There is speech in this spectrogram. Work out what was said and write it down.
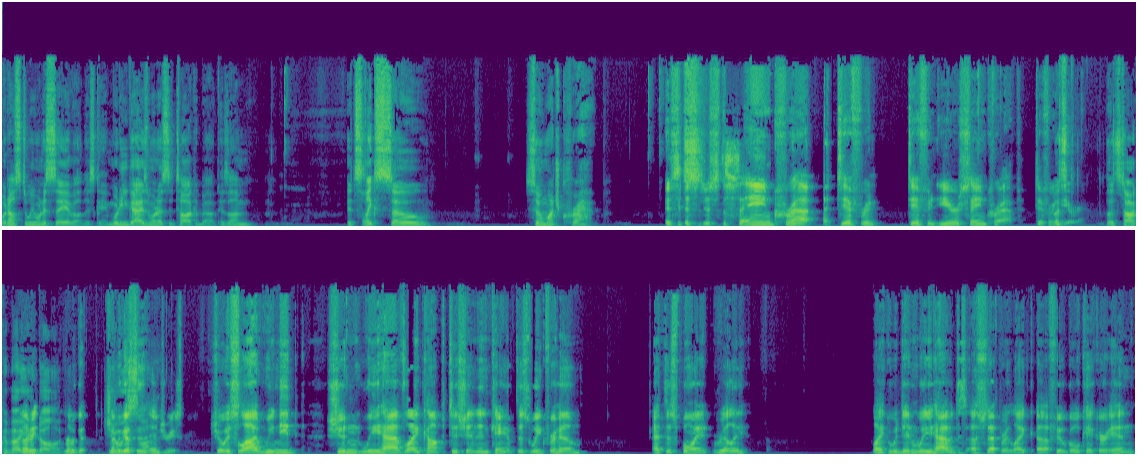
what else do we want to say about this game? What do you guys want us to talk about? Because I'm, it's like so, so much crap. It's, It's- it's just the same crap, a different different year, same crap, different Let's year. Let's talk about Let your me, dog. let me go, let me go through the injuries. Joey Slye, we need shouldn't we have like competition in camp this week for him? At this point, really? Like, we didn't we have a separate like uh, field goal kicker in?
